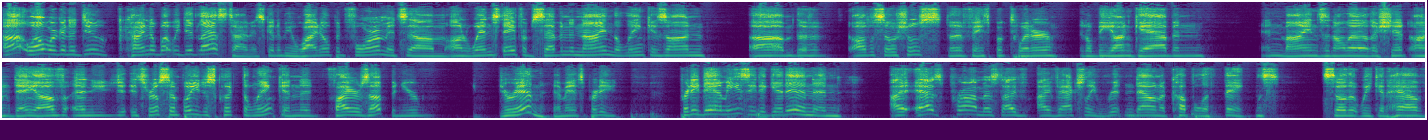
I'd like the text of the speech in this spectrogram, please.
Uh, well, we're going to do kind of what we did last time. It's going to be wide open forum. It's um, on Wednesday from seven to nine. The link is on um, the all the socials, the Facebook, Twitter. It'll be on Gab and and Minds and all that other shit on day of. And you, it's real simple. You just click the link and it fires up, and you're you're in. I mean, it's pretty pretty damn easy to get in. And I, as promised, I've I've actually written down a couple of things so that we can have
